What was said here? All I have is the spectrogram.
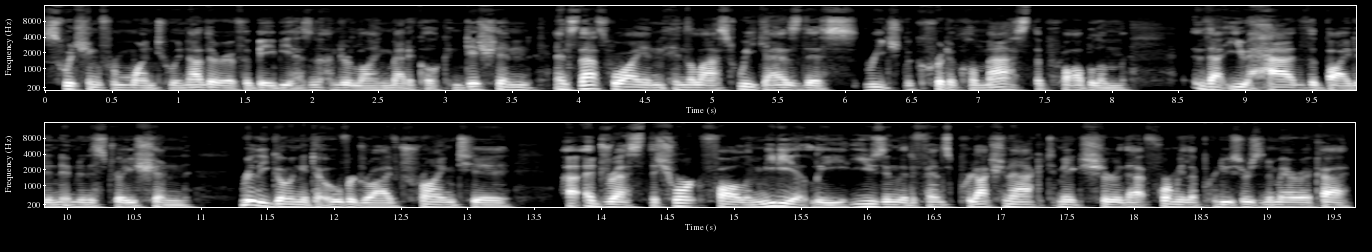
switching from one to another if a baby has an underlying medical condition. And so that's why in, in the last week, as this reached a critical mass, the problem that you had the Biden administration really going into overdrive, trying to uh, address the shortfall immediately using the Defense Production Act to make sure that formula producers in America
